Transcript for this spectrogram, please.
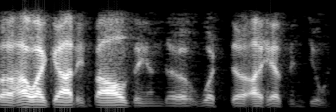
uh, how I got involved and uh, what uh, I have been doing.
